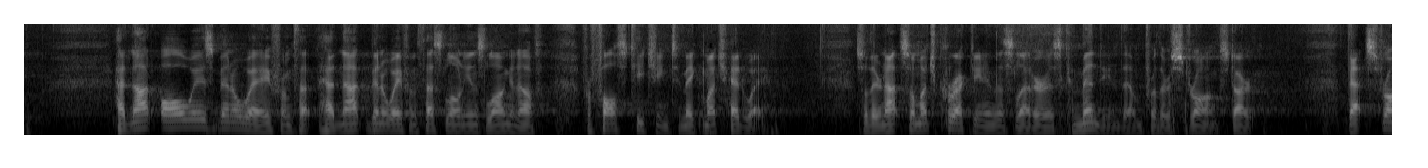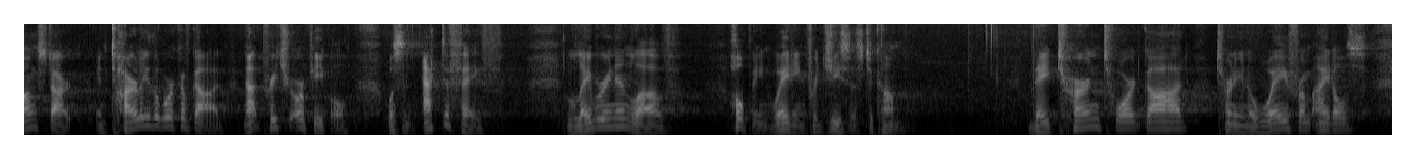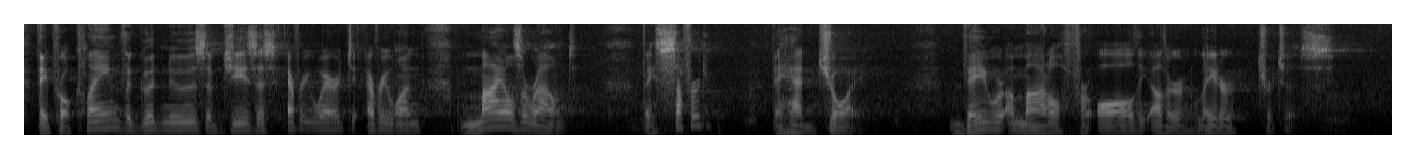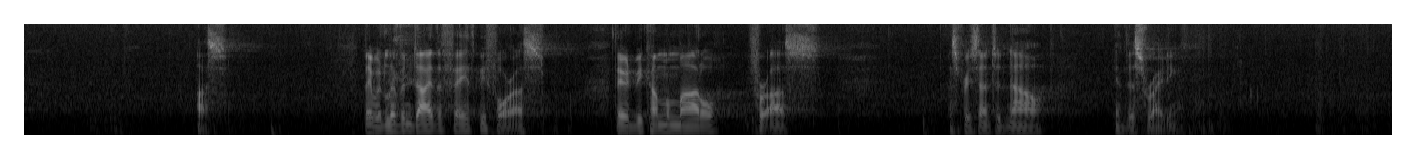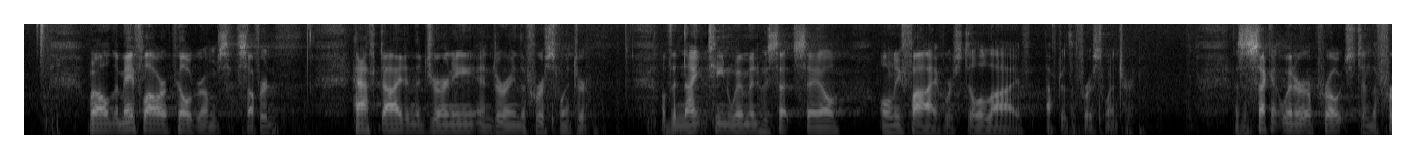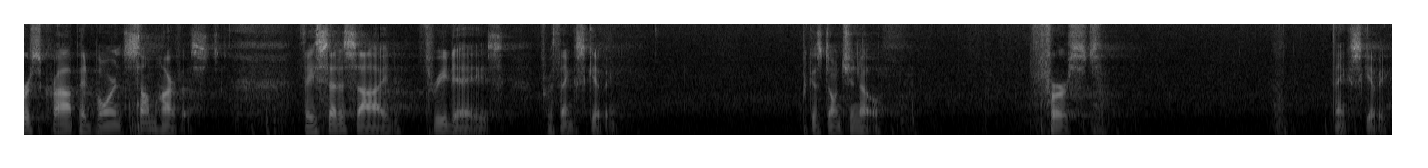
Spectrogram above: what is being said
had not always been away from, had not been away from Thessalonians long enough for false teaching to make much headway. So they're not so much correcting in this letter as commending them for their strong start. That strong start, entirely the work of God, not preacher or people, was an act of faith, laboring in love, hoping, waiting for Jesus to come. They turned toward God, turning away from idols. They proclaimed the good news of Jesus everywhere to everyone, miles around. They suffered, they had joy. They were a model for all the other later churches. Us. They would live and die the faith before us. They would become a model for us, as presented now in this writing. Well, the Mayflower pilgrims suffered. Half died in the journey and during the first winter. Of the 19 women who set sail, only five were still alive after the first winter. As the second winter approached and the first crop had borne some harvest, they set aside three days for Thanksgiving. Because don't you know, first, Thanksgiving.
